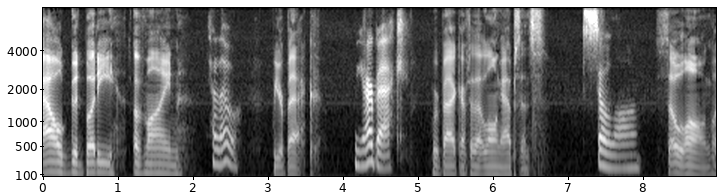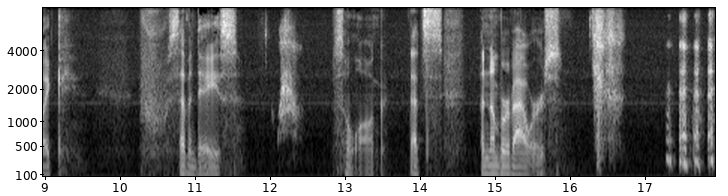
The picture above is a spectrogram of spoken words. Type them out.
Al, good buddy of mine, Hello. we are back. We are back. We're back after that long absence. So long. So long, like seven days. Wow. So long. That's a number of hours. I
